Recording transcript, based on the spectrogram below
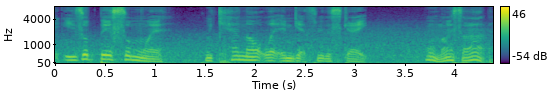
He's up there somewhere. We cannot let him get through the gate. Oh, nice hat.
